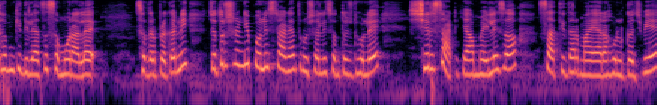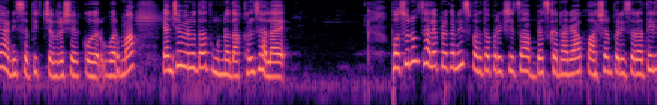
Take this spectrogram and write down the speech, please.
धमकी दिल्याचं समोर आलं आहे सदर प्रकरणी चतुर्शृंगी पोलीस ठाण्यात वृषाली संतोष ढोले शिरसाट या महिलेसह साथीदार माया राहुल गजबिये आणि सतीश चंद्रशेखर वर्मा यांच्या विरोधात गुन्हा दाखल झाला आहे फसवणूक झाल्याप्रकरणी स्पर्धा परीक्षेचा अभ्यास करणाऱ्या पाषाण परिसरातील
